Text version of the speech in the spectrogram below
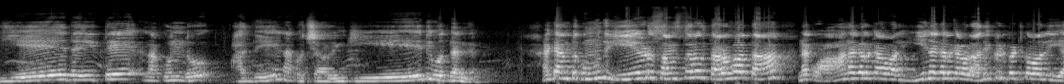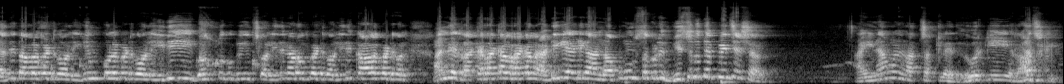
ఏదైతే నాకుందో అదే నాకు చాలు. ఇంకేది వద్దండి. అంటే అంతకు ముందు ఏడు సంవత్సరాల తర్వాత నాకు ఆ నగలు కావాలి ఈ నగలు కావాలి అది ఇక్కడ పెట్టుకోవాలి అది తలలో పెట్టుకోవాలి ఇది ఇంకోలో పెట్టుకోవాలి ఇది గొంతుకు బిగించుకోవాలి ఇది నడుము పెట్టుకోవాలి ఇది కాళ్ళకు పెట్టుకోవాలి అన్ని రకరకాల రకాల అడిగి అడిగి ఆ నపుంసకుడు విసుగు తెప్పించేశారు. అయినా వాళ్ళు నచ్చట్లేదు. ఎవరికి? రాజుకి.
